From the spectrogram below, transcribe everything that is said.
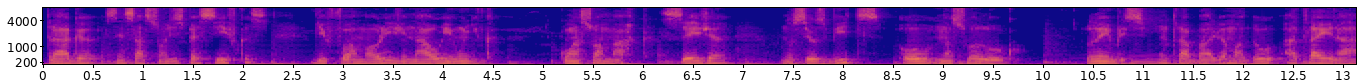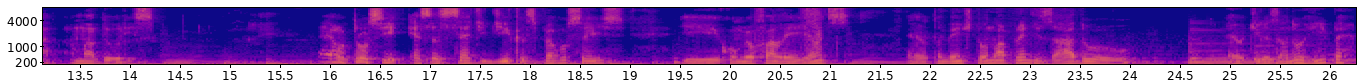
Traga sensações específicas de forma original e única com a sua marca, seja nos seus beats ou na sua logo. Lembre-se, um trabalho amador atrairá amadores. É, eu trouxe essas sete dicas para vocês e, como eu falei antes, é, eu também estou no aprendizado é, utilizando o Reaper.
